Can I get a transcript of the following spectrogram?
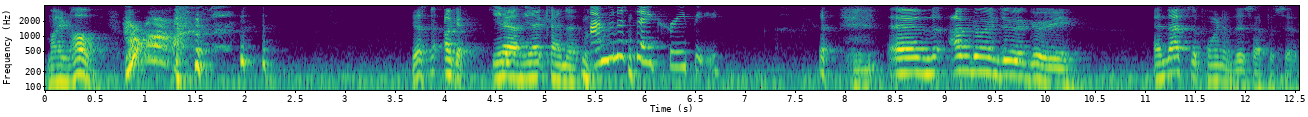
my love. yes, no? okay. yeah, yeah, kind of. I'm gonna say creepy. and I'm going to agree. And that's the point of this episode.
